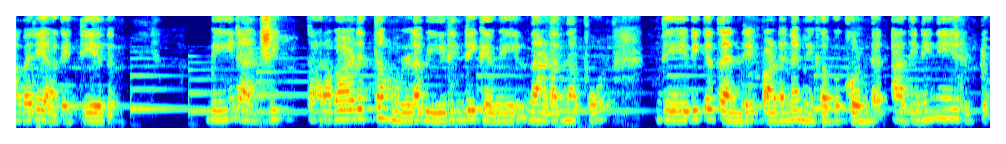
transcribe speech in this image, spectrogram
അവരെ അകറ്റിയത്. മീനാക്ഷി തറവാടിത്തമുള്ള വീടിന്റെ ഗവിയിൽ നടന്നപ്പോൾ ദേവിക തന്റെ പഠന മികവ് കൊണ്ട് അതിനെ നേരിട്ടു.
